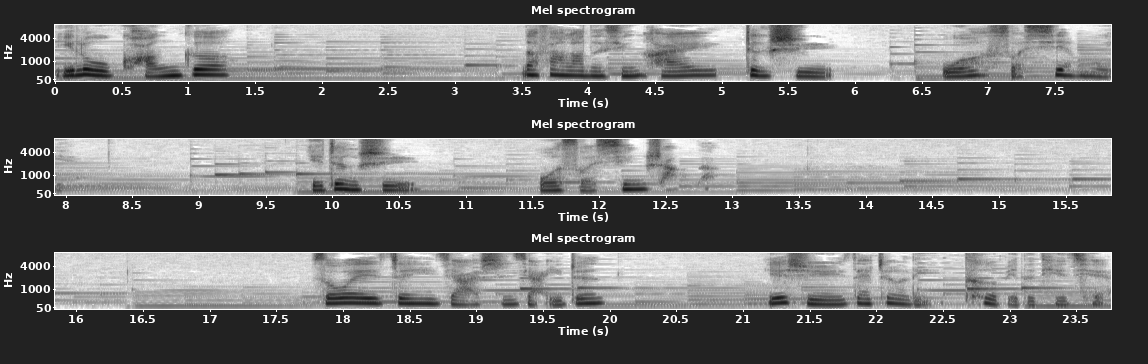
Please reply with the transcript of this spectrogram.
一路狂歌。那放浪的形骸，正是我所羡慕也，也正是我所欣赏所谓真亦假，实假亦真，也许在这里特别的贴切。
